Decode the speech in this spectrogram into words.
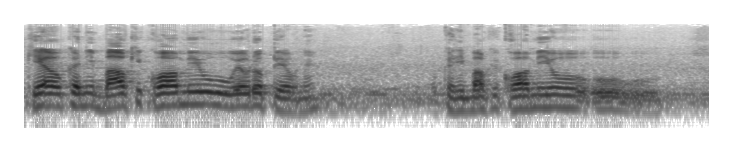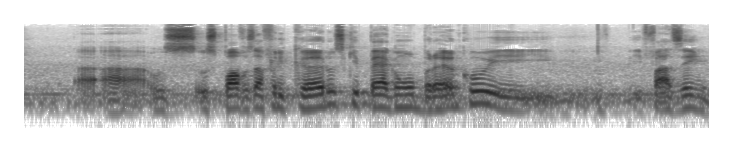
que é o canibal que come o europeu, né? O canibal que come o, o a, a, os, os povos africanos que pegam o branco e, e fazem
